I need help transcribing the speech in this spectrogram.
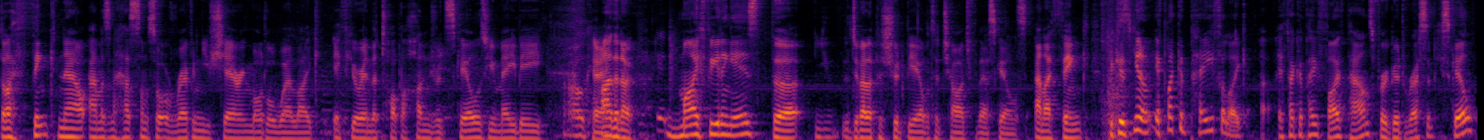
But I think now Amazon has some sort of revenue sharing model where like if you're in the top 100 skills, you maybe Okay. I don't know. My feeling is that you, the developers should be able to charge for their skills, and I think because you know if I could pay for like uh, if I could pay five pounds for a good recipe skill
